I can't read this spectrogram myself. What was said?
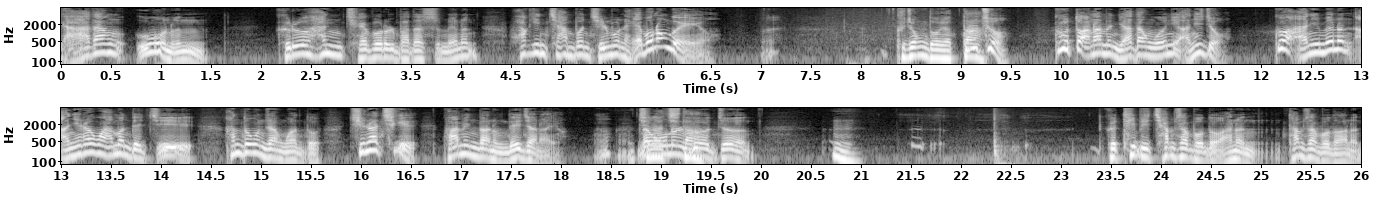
야당 의원은 그러한 제보를 받았으면은 확인치 한번 질문해 보는 거예요. 어? 그 정도였다. 그렇죠. 그것도 안 하면 야당 의원이 아니죠. 그거 아니면은 아니라고 하면 됐지. 한동훈 장관도 지나치게 과민 반응 내잖아요. 어? 나 오늘 그, 저, 음. 그 TV 참사 보도하는, 탐사 보도하는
